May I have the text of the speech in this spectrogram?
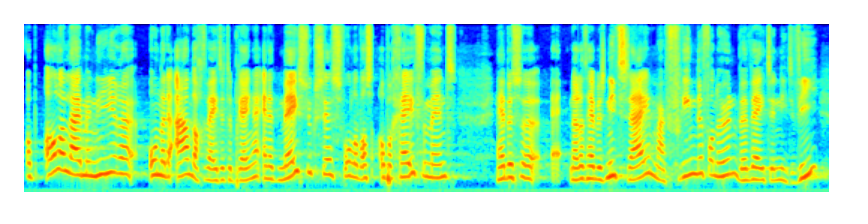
op allerlei manieren onder de aandacht weten te brengen. En het meest succesvolle was op een gegeven moment hebben ze, nou dat hebben ze niet zij, maar vrienden van hun, we weten niet wie,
